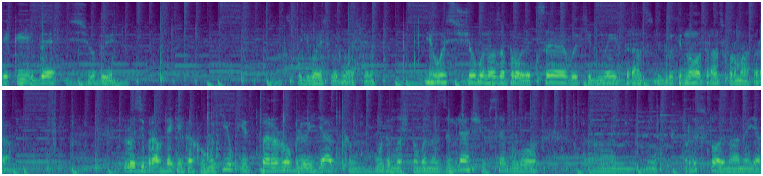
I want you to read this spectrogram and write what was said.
який йде сюди. Сподіваюсь, видно ось він. І ось що воно за провід. Це вихідний транс... від вихідного трансформатора. Розібрав декілька хомутів і перероблю, як буде влаштована земля, щоб все було пристойно, а не як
